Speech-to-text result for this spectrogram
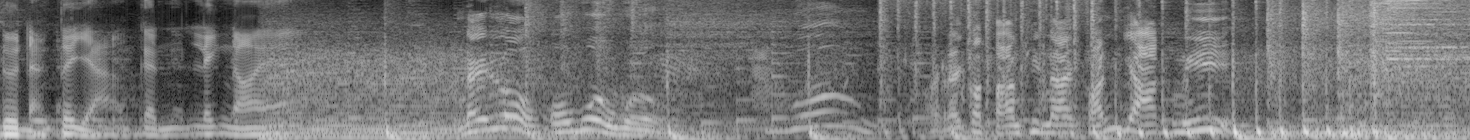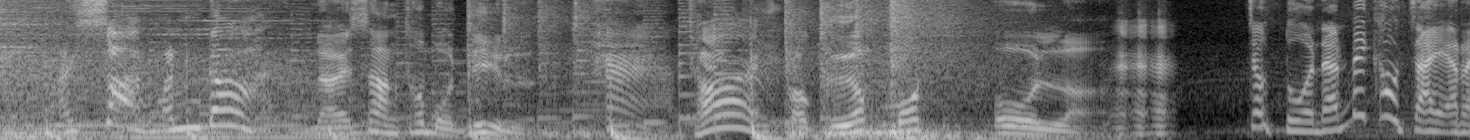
ดูหนังตัวอย่างกันเล็กน้อยฮะในโลกโอเวอร์เวิลด์อะไรก็ตามที่นายฝันอยากมี นายสร้างมันได้ นายสร้างทั้งหมดนี่เหรอใช่ ก็เกือบหมด โอ้ล่ะ เจ้าตัวนั้นไม่เข้าใจอะไร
